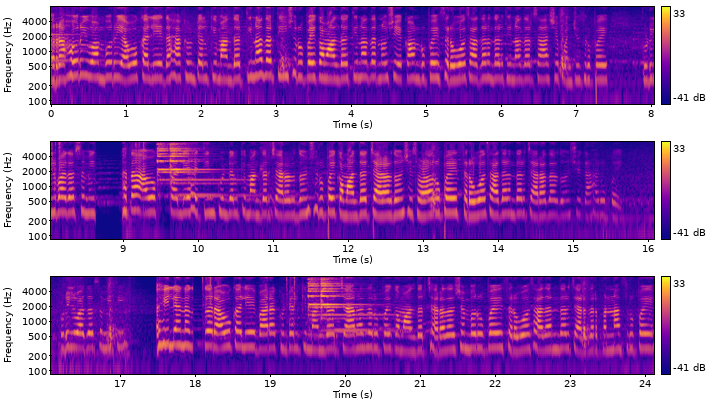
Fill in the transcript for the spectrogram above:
राहोरी वांबोरी आवकाली दहा क्विंटल किमान दर तीन हजार तीनशे रुपये कमाल दर तीन हजार नऊशे एकावन्न रुपये सर्वसाधारण दर तीन हजार सहाशे पंचवीस रुपये पुढील बाजार समिती आता आवकाली आहे तीन क्विंटल किमान दर चार हजार दोनशे रुपये कमाल दर चार हजार दोनशे सोळा रुपये सर्वसाधारण दर चार हजार दोनशे दहा रुपये पुढील बाजार समिती अहिल्यानगर आवकाली आहे बारा क्विंटल किमान दर चार हजार रुपये कमाल दर चार हजार शंभर रुपये सर्वसाधारण दर चार हजार पन्नास रुपये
